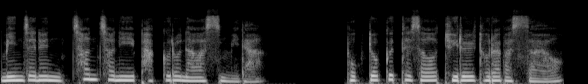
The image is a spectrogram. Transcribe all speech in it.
민재는 천천히 밖으로 나왔습니다. 복도 끝에서 뒤를 돌아봤어요.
